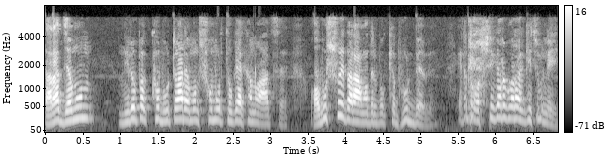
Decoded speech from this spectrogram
তারা যেমন নিরপেক্ষ ভোটার এমন সমর্থক এখনও আছে। অবশ্যই তারা আমাদের পক্ষে ভোট দেবে। এটা তো অস্বীকার করার কিছু নেই।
